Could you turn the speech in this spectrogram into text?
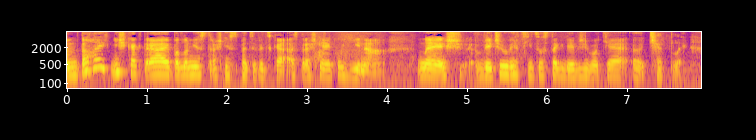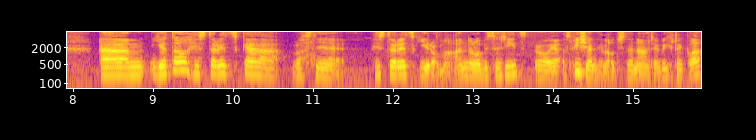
Um, tohle je knížka, která je podle mě strašně specifická a strašně jako jiná, než většinu věcí, co jste kdy v životě uh, četli. Um, je to historická vlastně historický román, dalo by se říct, pro spíš young čtenáře bych řekla,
